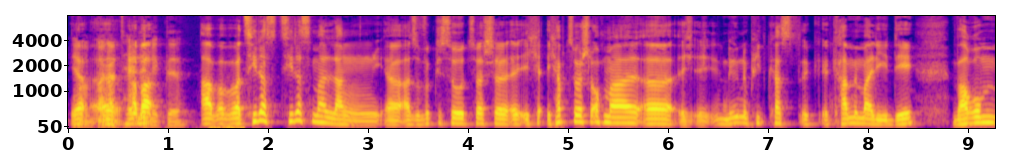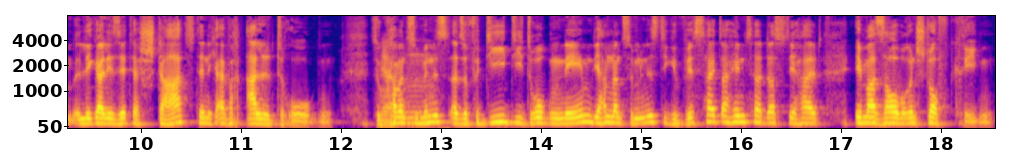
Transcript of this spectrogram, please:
Ja, äh, aber, aber, aber zieh, das, zieh das mal lang. Also wirklich so, zum Beispiel, äh, ich, ich habe zum Beispiel auch mal, äh, ich, in irgendeinem Podcast äh, kam mir mal die Idee, warum legalisiert der Staat denn nicht einfach alle Drogen? So Ja. kann man zumindest, also für die, die Drogen nehmen, die haben dann zumindest die Gewissheit dahinter, dass die halt immer sauberen Stoff kriegen.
